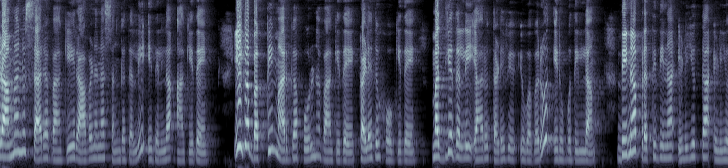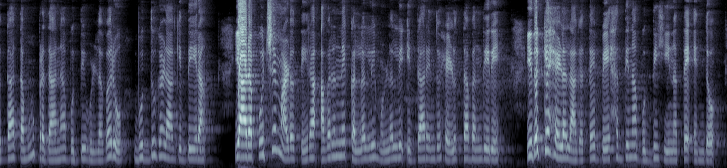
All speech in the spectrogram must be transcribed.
ಡ್ರಾಮಾನುಸಾರವಾಗಿ ರಾವಣನ ಸಂಘದಲ್ಲಿ ಇದೆಲ್ಲ ಆಗಿದೆ. ಈಗ ಭಕ್ತಿ ಮಾರ್ಗ ಪೂರ್ಣವಾಗಿದೆ, ಕಳೆದು ಹೋಗಿದೆ. ಮಧ್ಯದಲ್ಲಿ ಯಾರು ತಡೆಯುವವರು ಇರುವುದಿಲ್ಲ. ದಿನ ಪ್ರತಿದಿನ ಇಳಿಯುತ್ತಾ ಇಳಿಯುತ್ತಾ ತಮೋ ಪ್ರಧಾನ ಬುದ್ಧಿ ಉಳ್ಳವರು ಬುದ್ಧುಗಳಾಗಿದ್ದೀರಾ? ಯಾರ ಪೂಜೆ ಮಾಡುತ್ತೀರಾ ಅವರನ್ನೇ ಕಲ್ಲಲ್ಲಿ ಮುಳ್ಳಲ್ಲಿ ಇದ್ದಾರೆಂದು ಹೇಳುತ್ತಾ ಬಂದಿರಿ. ಇದಕ್ಕೆ ಹೇಳಲಾಗತ್ತೆ ಬೇಹದ್ದಿನ ಬುದ್ಧಿಹೀನತೆ ಎಂದು.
